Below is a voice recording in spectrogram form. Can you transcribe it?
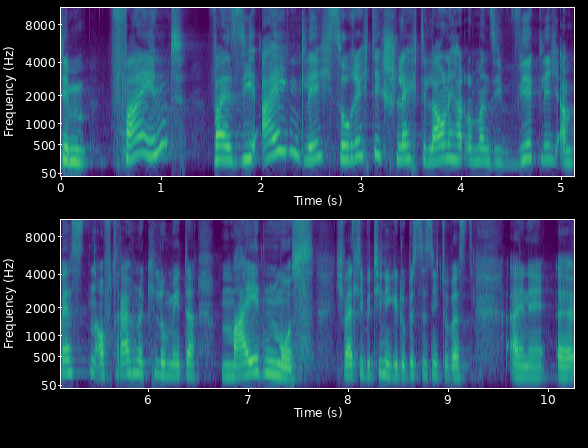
dem Feind weil sie eigentlich so richtig schlechte Laune hat und man sie wirklich am besten auf 300 Kilometer meiden muss. Ich weiß, liebe Tineke, du bist es nicht, du bist eine äh,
